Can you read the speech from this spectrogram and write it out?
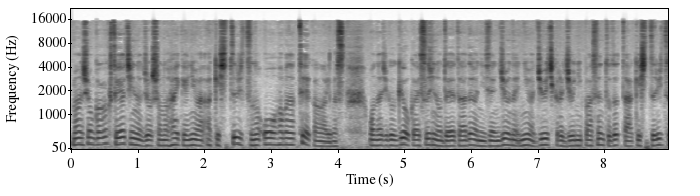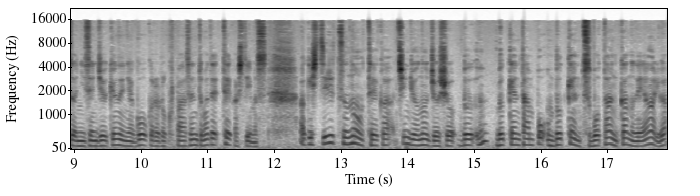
マンション価格と家賃の上昇の背景には空き室率の大幅な低下があります。同じく業界筋のデータでは2010年には11から12%だった空き室率は2019年には5から6%まで低下しています。空き室率の低下、賃料の上昇、物件担保、物件坪単価の値上がりは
